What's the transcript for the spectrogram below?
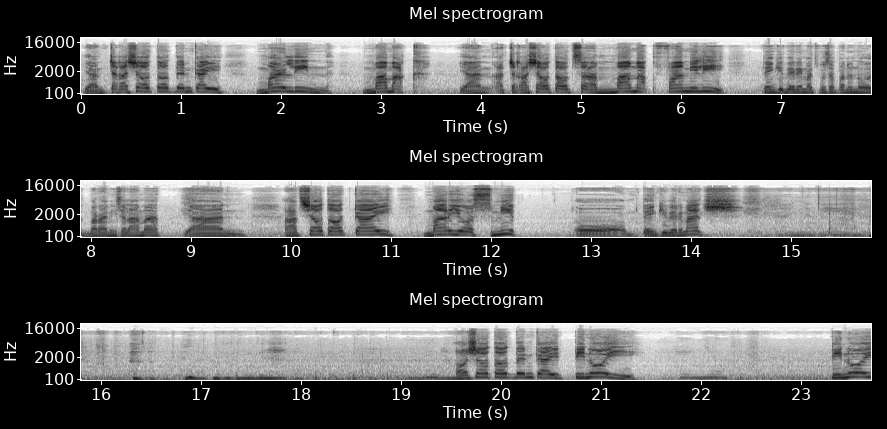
Yan, tsaka shoutout din kay Marlene Mamak. Yan, at tsaka shoutout sa Mamak family. Thank you very much po sa panonood. Maraming salamat. Yan. At shoutout kay Mario Smith. Oh, thank you very much. Oh, shoutout din kay Pinoy. Pinoy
